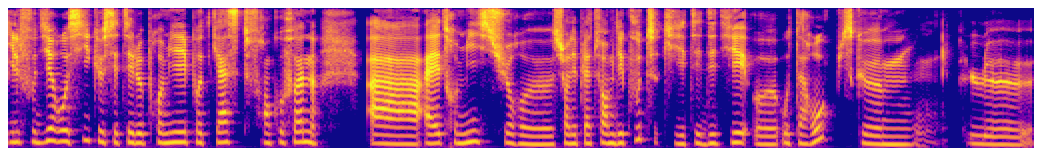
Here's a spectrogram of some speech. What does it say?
Il faut dire aussi que c'était le premier podcast francophone à, être mis sur euh, sur les plateformes d'écoute qui était dédié au tarot, puisque hum, le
